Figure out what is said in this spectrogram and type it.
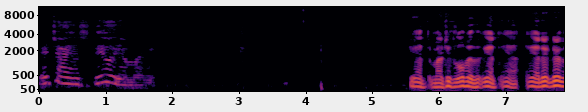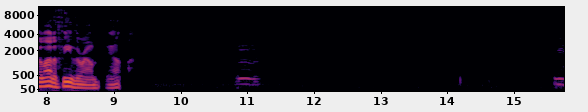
they're trying to steal your money. Yeah, Martisa Lopez. Yeah, yeah, yeah. There, there's a lot of thieves around. Yeah. Mm. Yeah.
